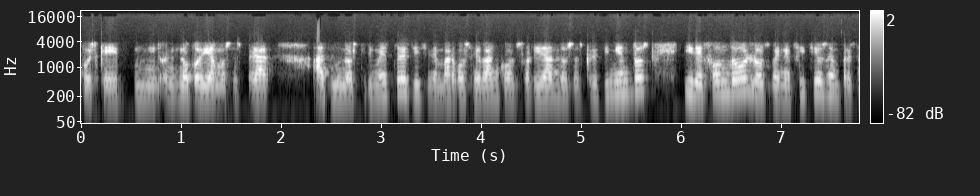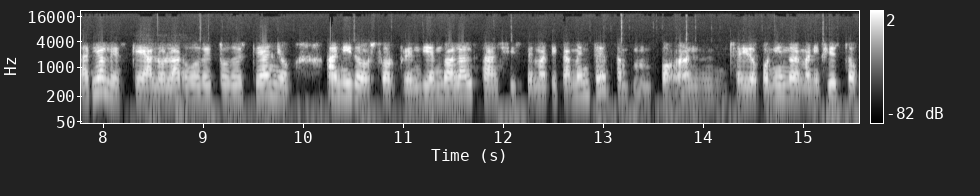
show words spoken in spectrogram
pues que no podíamos esperar hace unos trimestres y sin embargo se van consolidando esos crecimientos y de fondo los beneficios empresariales que a lo largo de todo este año han ido sorprendiendo al alza sistemáticamente, han, se ha ido poniendo de manifiesto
